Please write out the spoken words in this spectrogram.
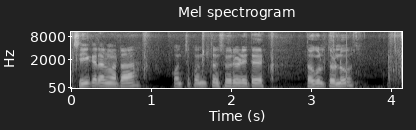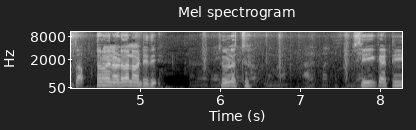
చీకటి అనమాట కొంచెం కొంచెం సూర్యుడు అయితే తగులుతుండు. దట్టమైన అడవి అన్నమాట ఇది. చూడొచ్చు. చీకటి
